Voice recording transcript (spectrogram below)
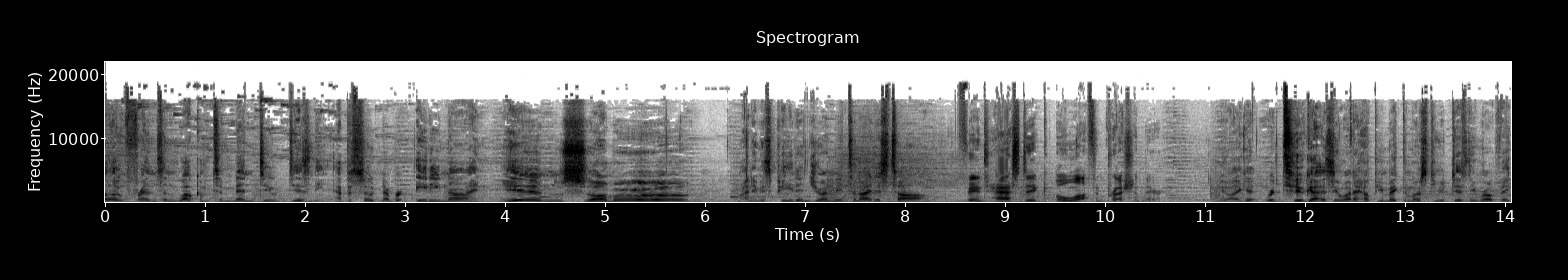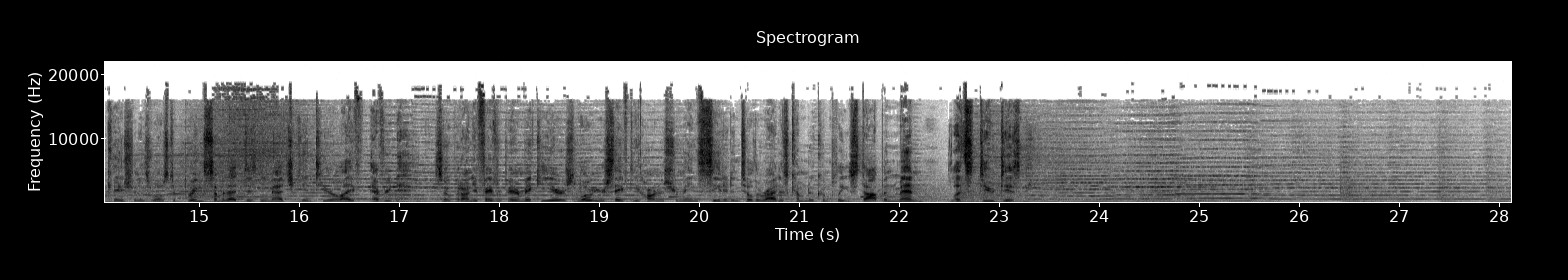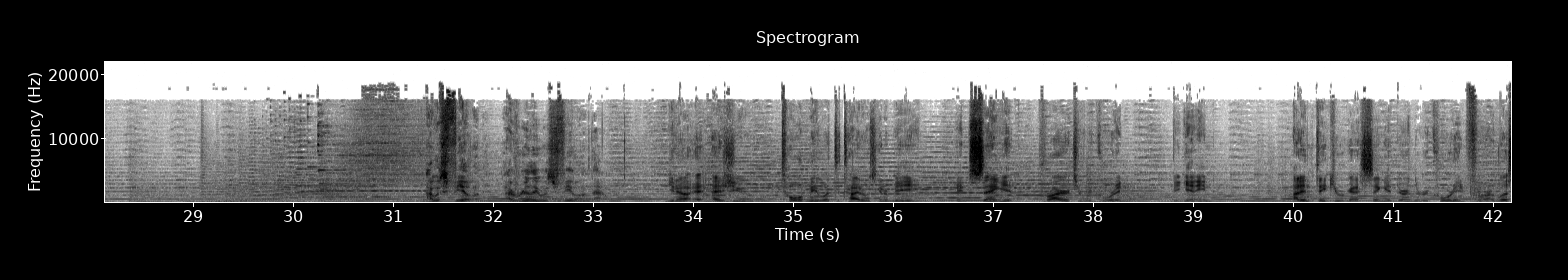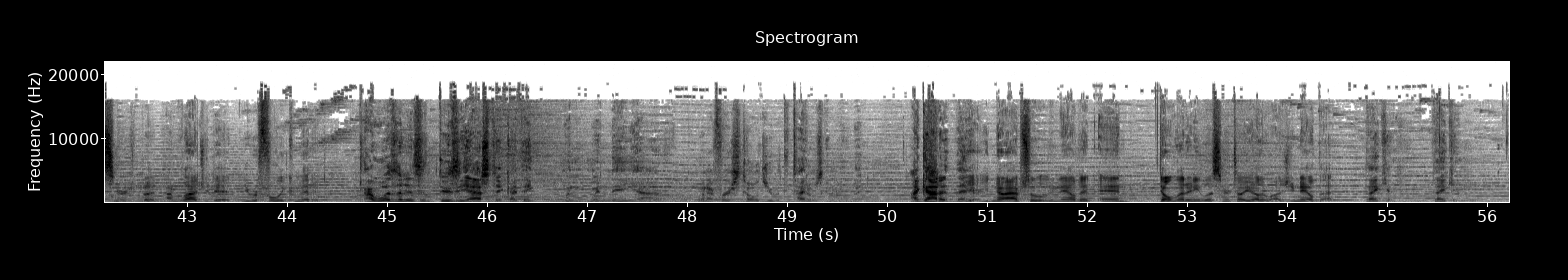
Hello, friends, and welcome to Men Do Disney, episode number 89 in summer. My name is Pete, and joining me tonight is Tom. Fantastic Olaf impression there. You like it? We're two guys who want to help you make the most of your Disney World vacation, as well as to bring some of that Disney magic into your life every day. So put on your favorite pair of Mickey ears, lower your safety harness, remain seated until the ride has come to a complete stop, and men, let's do Disney. I was feeling it. I really was feeling that one. You know, as you told me what the title was going to be and sang it prior to recording beginning, I didn't think you were going to sing it during the recording for our listeners, but I'm glad you did. You were fully committed. I wasn't as enthusiastic, I think, when when the uh, when I first told you what the title was going to be, but I got it there. Yeah, you know, absolutely nailed it, and don't let any listener tell you otherwise. You nailed that. Thank you. Thank you.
